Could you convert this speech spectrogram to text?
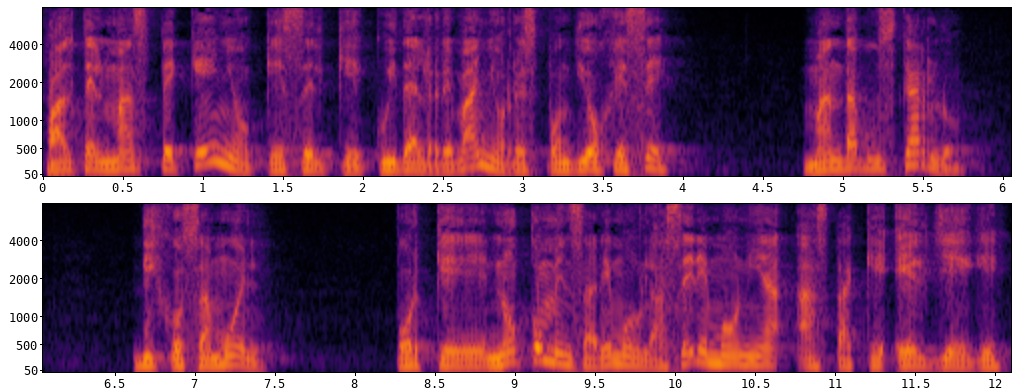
Falta el más pequeño, que es el que cuida el rebaño, respondió Jesé. Manda a buscarlo. Dijo Samuel, porque no comenzaremos la ceremonia hasta que él llegue.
